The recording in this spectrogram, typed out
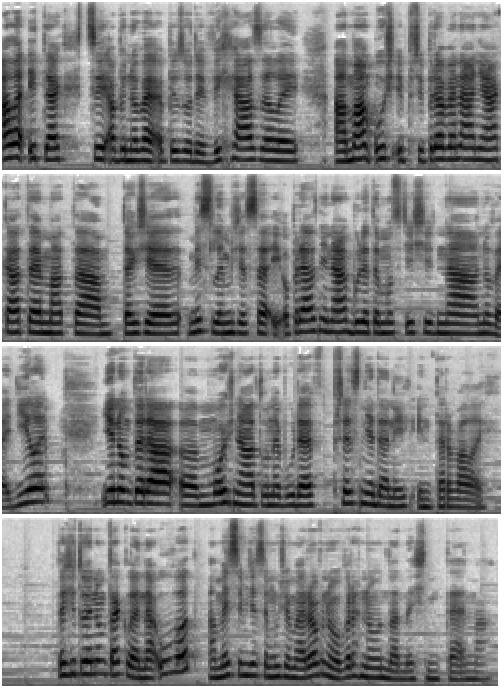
ale i tak chci, aby nové epizody vycházely a mám už i připravená nějaká témata, takže myslím, že se i o prázdninách budete moc těšit na nové díly, jenom teda eh, možná to nebude v přesně daných intervalech. Takže to jenom takhle na úvod a myslím, že se můžeme rovnou vrhnout na dnešní téma.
